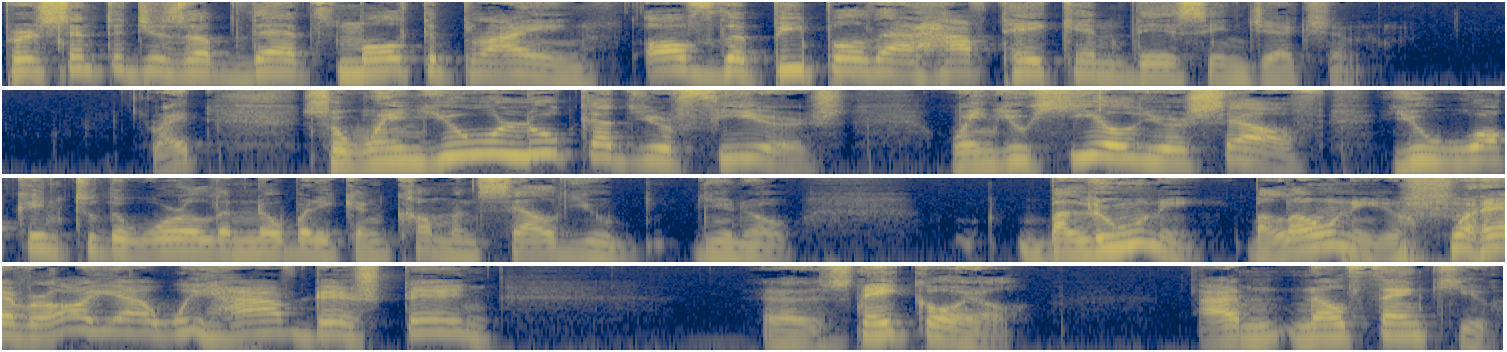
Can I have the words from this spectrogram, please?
percentages of deaths multiplying of the people that have taken this injection. Right. So when you look at your fears, when you heal yourself, you walk into the world and nobody can come and sell you, you know baloney, baloney, whatever. Oh yeah, we have this thing, uh, snake oil. I'm no, thank you.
